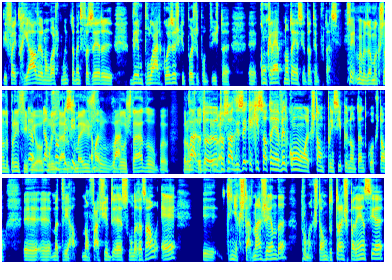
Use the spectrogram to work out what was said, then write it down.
de efeito real. Eu não gosto muito também de fazer, de empolar coisas que depois do ponto de vista uh, concreto não tem assim tanta importância. Sim, mas é uma questão de princípio, é, é utilizar princípio. os meios é uma, claro. do Estado para claro, Claro, eu estou só a dizer que aqui só tem a ver com a questão de princípio, não tanto com a questão uh, uh, material. Não faz sentido, a segunda razão é eh, tinha que estar na agenda por uma questão de transparência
